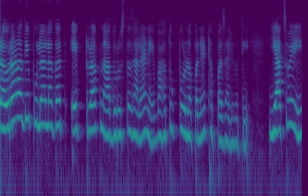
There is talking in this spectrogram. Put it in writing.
प्रवरा नदी पुलालगत एक ट्रक नादुरुस्त झाल्याने वाहतूक पूर्णपणे ठप्प झाली होती. याचवेळी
